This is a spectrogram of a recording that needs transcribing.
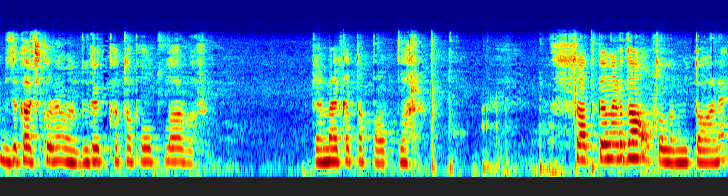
Bizi kaç göremez. Bir de katapultlar var. Kemal katapultlar. Shotgunner'dan atalım bir tane.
